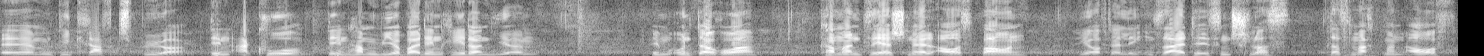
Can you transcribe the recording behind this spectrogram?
ähm, die Kraft spüre. Den Akku, den haben wir bei den Rädern hier im, im Unterrohr, kann man sehr schnell ausbauen. Hier auf der linken Seite ist ein Schloss, das macht man auf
